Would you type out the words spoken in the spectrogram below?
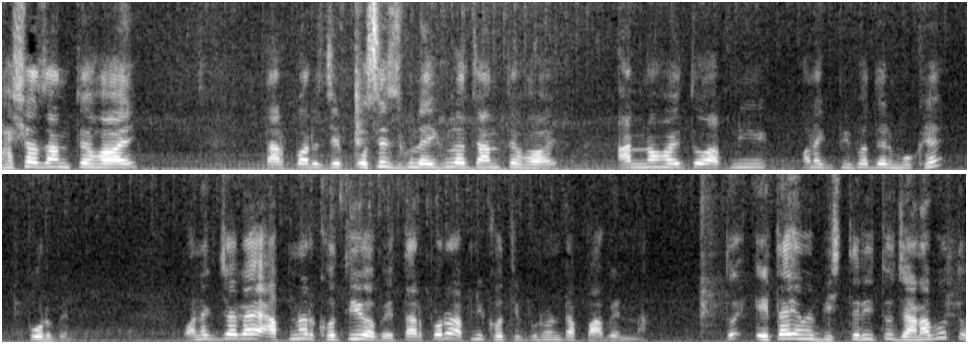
ভাষা জানতে হয়, তারপর যে প্রসেসগুলো এগুলো জানতে হয়, আর না হয়তো আপনি অনেক বিপদের মুখে পড়বেন। অনেক জায়গায় আপনার ক্ষতি হবে, তারপরও আপনি ক্ষতিপূরণটা পাবেন না। তো এটাই আমি বিস্তারিত জানাব। তো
